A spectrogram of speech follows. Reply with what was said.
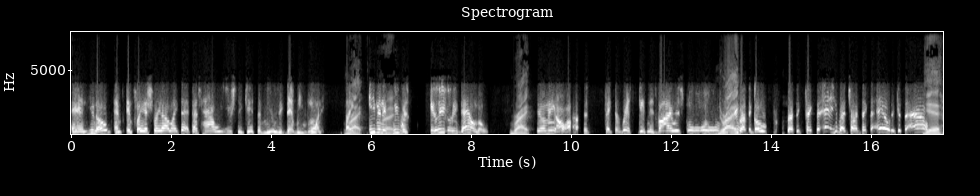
and you know, and, and play it straight out like that. That's how we used to get the music that we wanted. Like, right. Even right. if we was illegally download, Right. you know what I mean? Oh, I have to take the risk getting this virus. Ooh, Right. You have to go. You have to take the L. You better try to take the L to get the L. Yeah.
